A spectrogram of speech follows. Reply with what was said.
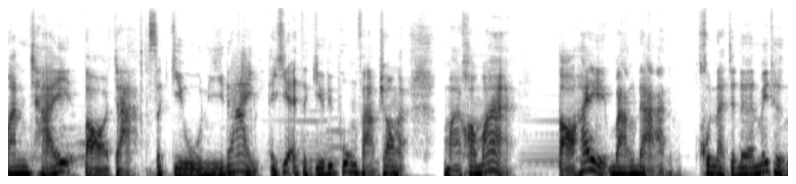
มันใช้ต่อจากสกิลนี้ได้ไอ้ที่ไอ้สกิลที่พุ่งสามช่องอะหมายความว่าต่อให้บางด่านคุณอาจจะเดินไม่ถึง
